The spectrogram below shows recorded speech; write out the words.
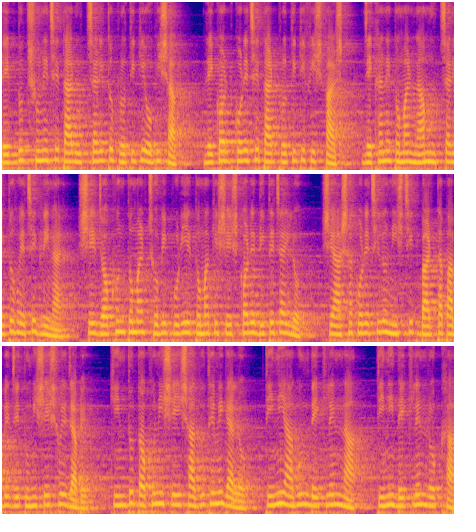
দেবদূত শুনেছে তার উচ্চারিত প্রতিটি অভিশাপ, রেকর্ড করেছে তার প্রতিটি ফিসফাস, যেখানে তোমার নাম উচ্চারিত হয়েছে ঘৃণায়। সে যখন তোমার ছবি পুড়িয়ে তোমাকে শেষ করে দিতে চাইল, সে আশা করেছিল নিশ্চিত বার্তা পাবে যে তুমি শেষ হয়ে যাবে। কিন্তু তখনই সেই সাধু থেমে গেল। তিনি আগুন দেখলেন না তিনি দেখলেন রক্ষা,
